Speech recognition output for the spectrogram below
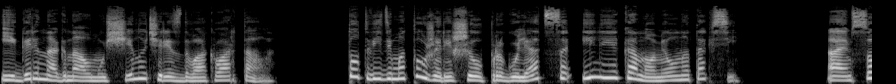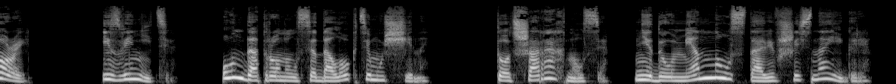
Игорь нагнал мужчину через два квартала. Тот, видимо, тоже решил прогуляться или экономил на такси. «I'm sorry». «Извините». Он дотронулся до локтя мужчины. Тот шарахнулся, недоуменно уставившись на Игоря.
